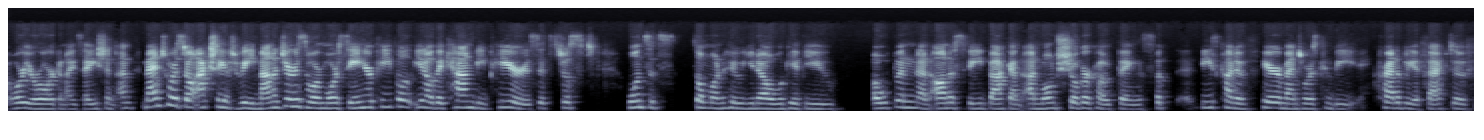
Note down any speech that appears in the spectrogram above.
or your organization. And mentors don't actually have to be managers or more senior people, you know, they can be peers. It's just once it's someone who you know will give you open and honest feedback and, and won't sugarcoat things. But these kind of peer mentors can be incredibly effective.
